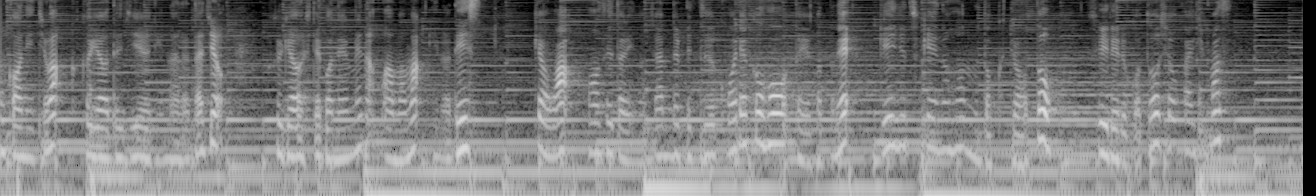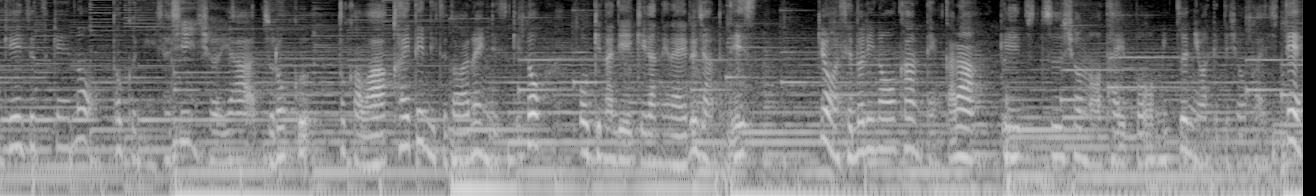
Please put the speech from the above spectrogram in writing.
んこんにちは。副業で自由になるラジオ。副業して5年目のマママひろです。今日は本セドリのジャンル別攻略法ということで芸術系の本の特徴と仕入れることを紹介します。芸術系の特に写真集や図録とかは回転率が悪いんですけど大きな利益が狙えるジャンルです。今日は背取りの観点から芸術書のタイプを3つに分けて紹介して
